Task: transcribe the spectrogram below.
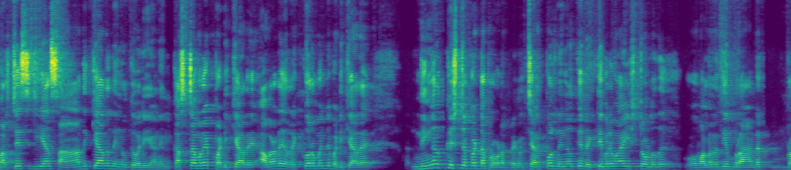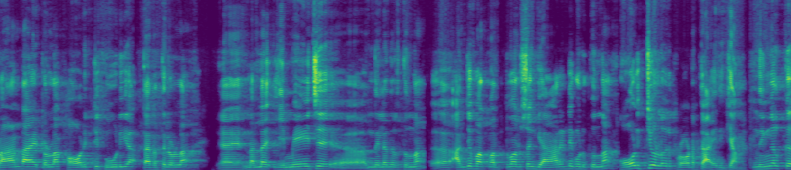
പർച്ചേസ് ചെയ്യാൻ സാധിക്കാതെ നിങ്ങൾക്ക് വരികയാണെങ്കിൽ കസ്റ്റമറെ പഠിക്കാതെ അവരുടെ റിക്വയർമെന്റ് പഠിക്കാതെ നിങ്ങൾക്ക് ഇഷ്ടപ്പെട്ട പ്രോഡക്റ്റുകൾ ചിലപ്പോൾ നിങ്ങൾക്ക് വ്യക്തിപരമായി ഇഷ്ടമുള്ളത് വളരെയധികം ബ്രാൻഡഡ് ബ്രാൻഡായിട്ടുള്ള ക്വാളിറ്റി കൂടിയ തരത്തിലുള്ള നല്ല ഇമേജ് നിലനിർത്തുന്ന അഞ്ച് പത്ത് വർഷം ഗ്യാരണ്ടി കൊടുക്കുന്ന ക്വാളിറ്റി ഉള്ള ഒരു പ്രോഡക്റ്റ് ആയിരിക്കാം നിങ്ങൾക്ക്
